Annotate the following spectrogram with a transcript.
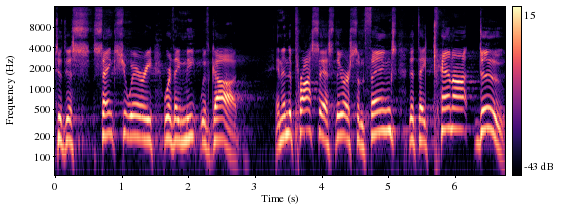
to this sanctuary where they meet with God. And in the process, there are some things that they cannot do.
